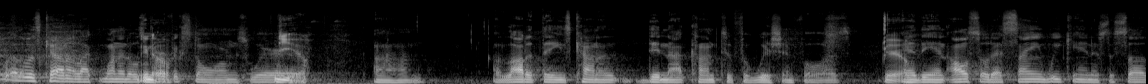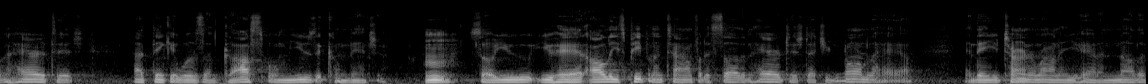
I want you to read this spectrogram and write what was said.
Well, it was kind of like one of those You know. perfect storms where Yeah. um, a lot of things kind of did not come to fruition for us. Yeah. And then also that same weekend as the Southern Heritage, I think it was a gospel music convention. mm, So you you had all these people in town for the Southern Heritage that you normally have, and then you turn around and you had another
